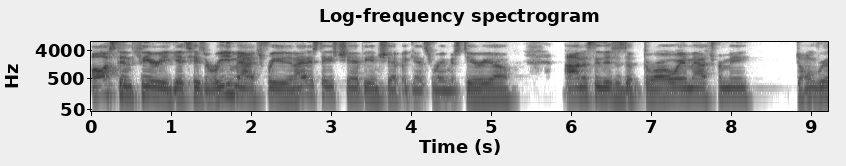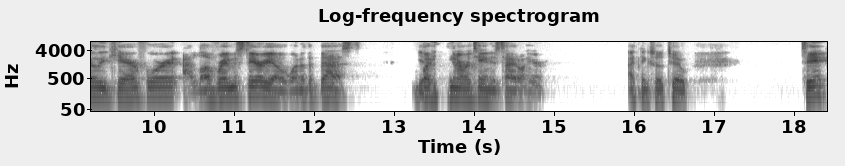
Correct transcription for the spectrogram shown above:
Austin Theory gets his rematch for the United States Championship against Rey Mysterio. Honestly, this is a throwaway match for me. Don't really care for it. I love Rey Mysterio, one of the best, Yeah. but he's going to retain his title here. I think so too. See,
